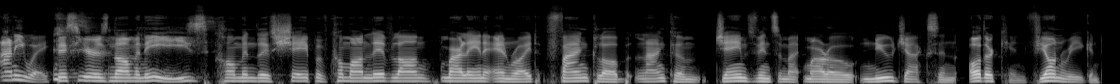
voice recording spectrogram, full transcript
Anyway, this year's nominees come in the shape of Come On Live Long, Marlene Enright, Fangclub, Lankum, James Vincent McMorrow, New Jackson, Otherkin, Fionn Regan,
